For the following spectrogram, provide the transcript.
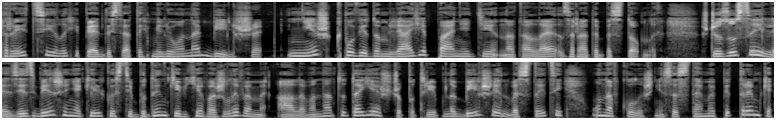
3,5 мільйона більше, ніж повідомляє пані Ді Натале з Ради бездомних, що зусилля зі збільшення кількості будинків є важливими, але вона додає, що потрібно більше інвестицій у навколишні системи підтримки,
